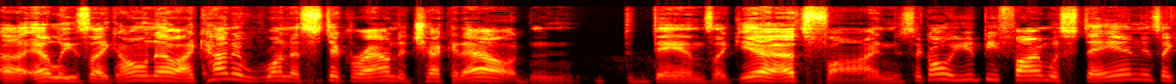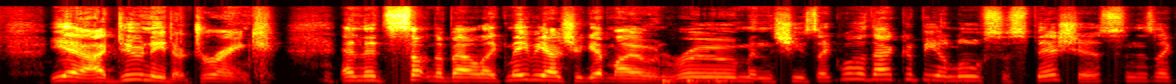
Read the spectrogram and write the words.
uh, Ellie's like, oh no, I kind of want to stick around to check it out, and Dan's like, yeah, that's fine. He's like, oh, you'd be fine with staying. He's like, yeah, I do need a drink, and then something about like maybe I should get my own room, and she's like, well, that could be a little suspicious, and it's like.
